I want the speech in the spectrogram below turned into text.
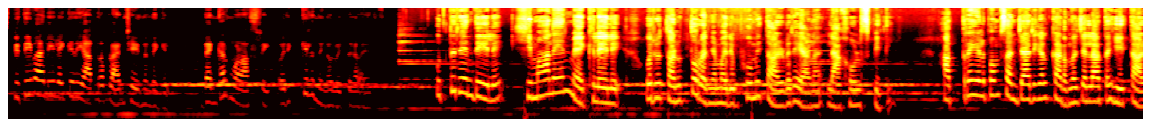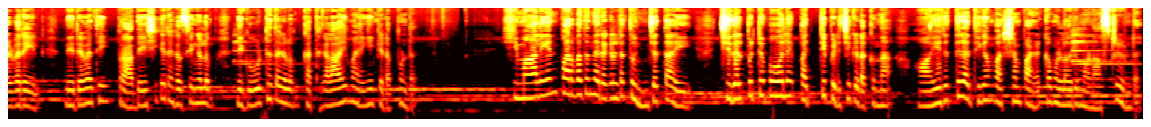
സ്പിതി വാലിയിലേക്ക് ഒരു യാത്ര പ്ലാൻ ചെയ്യുന്നുണ്ടെങ്കിൽ ഡെങ്കർ മൊണാസ്ട്രി ഒരിക്കലും നിങ്ങൾ വിട്ടുകളയരുത്. ഉത്തരേന്ത്യയിലെ ഹിമാലയൻ മേഖലയിലെ ഒരു തണുത്തുറഞ്ഞ മരുഭൂമി താഴ്വരയാണ് ലാഹോൾ സ്പിതി അത്ര എളുപ്പം സഞ്ചാരികൾ കടന്നു ചെല്ലാത്ത ഈ താഴ്വരയിൽ നിരവധി പ്രാദേശിക രഹസ്യങ്ങളും നിഗൂഢതകളും കഥകളായി മയങ്ങിക്കിടപ്പുണ്ട് ഹിമാലയൻ പർവതനിരകളുടെ തുഞ്ചത്തായി ചിതൽപുറ്റ പോലെ പറ്റിപ്പിടിച്ച് കിടക്കുന്ന ആയിരത്തിലധികം വർഷം പഴക്കമുള്ള ഒരു മൊണാസ്ട്രി ഉണ്ട്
